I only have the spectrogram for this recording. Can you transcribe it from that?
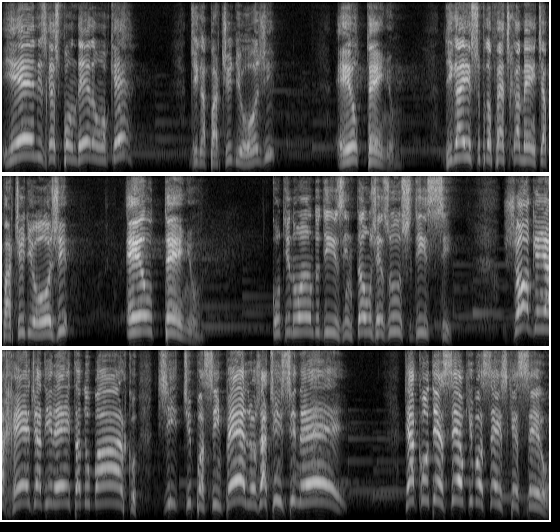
E eles responderam o quê? Diga a partir de hoje, eu tenho. Diga isso profeticamente, a partir de hoje, eu tenho. Continuando, diz: Então Jesus disse: Joguem a rede à direita do barco. Tipo assim, Pedro, eu já te ensinei. Que aconteceu que você esqueceu?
